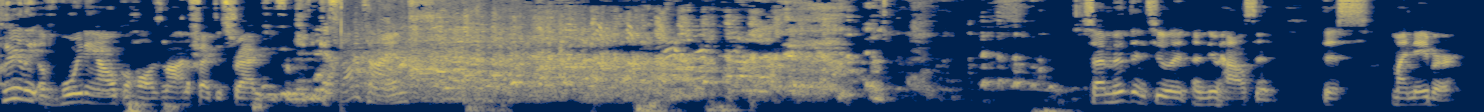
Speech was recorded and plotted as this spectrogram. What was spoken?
clearly avoiding alcohol is not an effective strategy for me because sometimes so I moved into a, a, new house and this my neighbor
